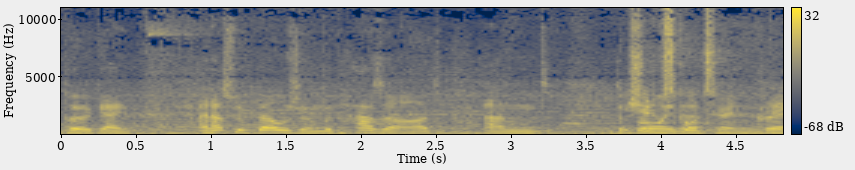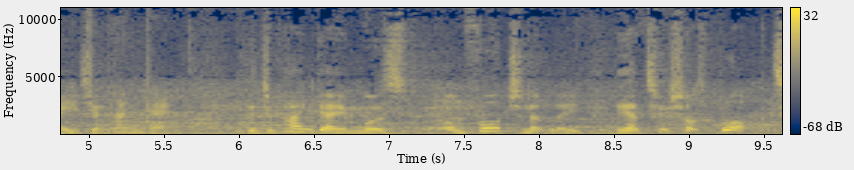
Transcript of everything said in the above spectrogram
per game. And that's with Belgium, with Hazard and De He should have Bruyne scored two in the creating. Japan game. The Japan game was, unfortunately, he had two shots blocked,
